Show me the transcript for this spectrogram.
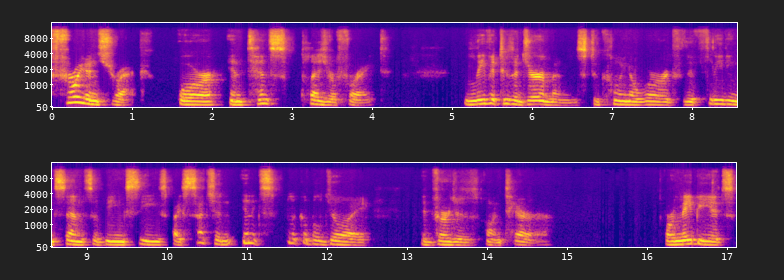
Freudenschreck or intense pleasure fright. Leave it to the Germans to coin a word for the fleeting sense of being seized by such an inexplicable joy it verges on terror. Or maybe it's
